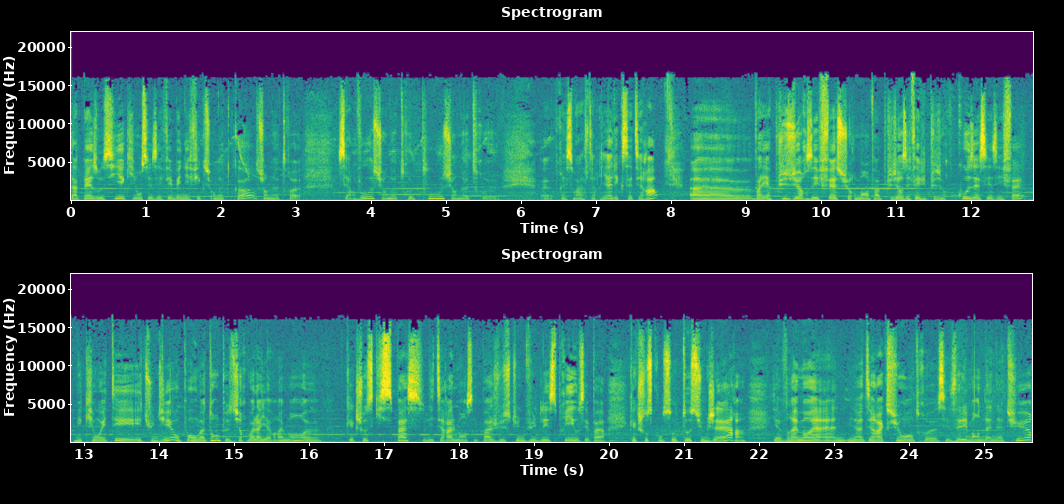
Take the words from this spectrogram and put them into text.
apaisent aussi et qui ont ces effets bénéfiques sur notre corps, sur notre cerveau, sur notre pouls, sur notre euh, pression artérielle, etc. Euh, il y a plusieurs effets sûrement, enfin plusieurs effets, plusieurs causes à ces effets, mais qui ont été étudiés au point où maintenant on peut se dire voilà, il y a vraiment euh, quelque chose qui se passe littéralement. C'est pas juste une vue de l'esprit ou c'est pas quelque chose qu'on s'auto-suggère. Il y a vraiment une interaction entre ces éléments de la nature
